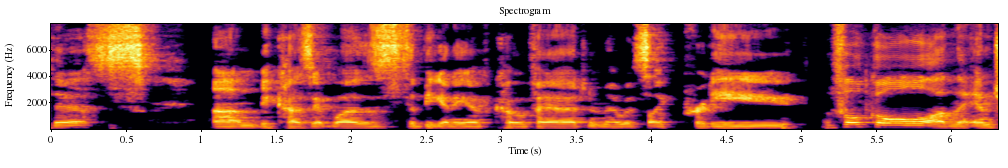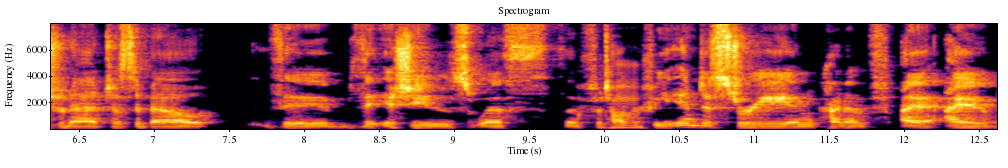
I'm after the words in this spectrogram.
this, um, because it was the beginning of COVID, and I was like pretty vocal on the internet just about the the issues with the photography industry, and kind of I, I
